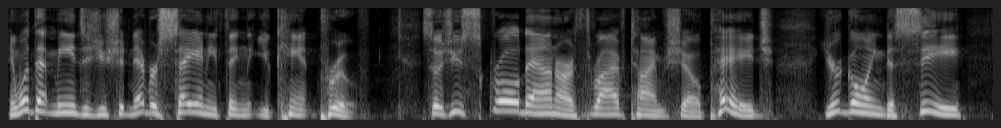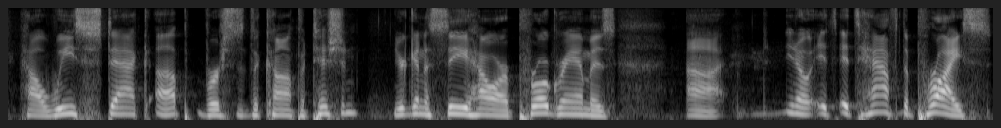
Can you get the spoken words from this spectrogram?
And what that means is you should never say anything that you can't prove. So as you scroll down our Thrive Time Show page, you're going to see how we stack up versus the competition. You're going to see how our program is, uh, you know, it's, it's half the price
